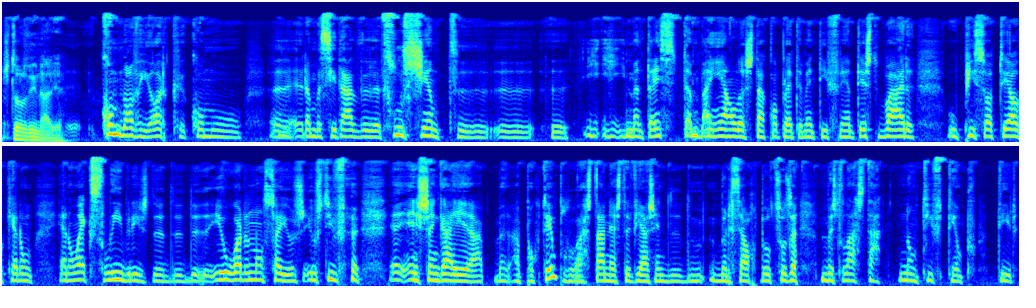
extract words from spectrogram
Extraordinária como Nova York, como uh, era uma cidade florescente uh, uh, e, e mantém-se também ela está completamente diferente. Este bar, o Peace Hotel, que eram, eram ex-libris, de, de, de, eu agora não sei, eu, eu estive em Xangai há, há, pouco tempo, lá está, nesta viagem de, de Marcelo Rebelo de Souza, mas lá está, não tive tempo de ir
